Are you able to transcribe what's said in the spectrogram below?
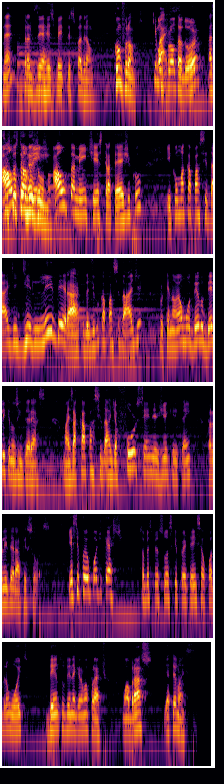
né? Para dizer a respeito desse padrão. Confronto. Que mais? Confrontador, Assim, ter um altamente, resumo. altamente estratégico e com uma capacidade de liderar. Quando eu digo capacidade, porque não é o modelo dele que nos interessa, mas a capacidade, a força e a energia que ele tem para liderar pessoas. E esse foi o podcast sobre as pessoas que pertencem ao padrão 8 dentro do Enegrama Prático. Um abraço e até mais.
